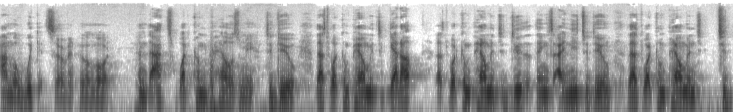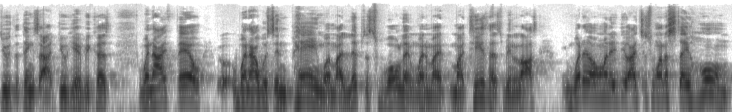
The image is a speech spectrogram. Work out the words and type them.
I'm a wicked servant to the Lord. And that's what compels me to do. That's what compels me to get up that's what compelled me to do the things I need to do. That's what compelled me to do the things I do here. Because when I fail, uh, when I was in pain, when my lips are swollen, when my, my teeth has been lost, what do I want to do? I just want to stay home.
